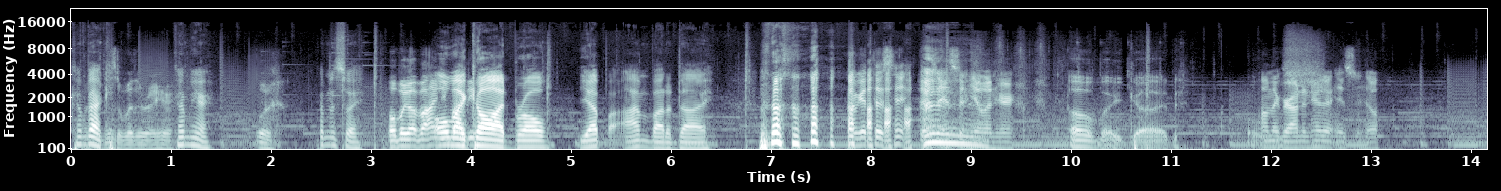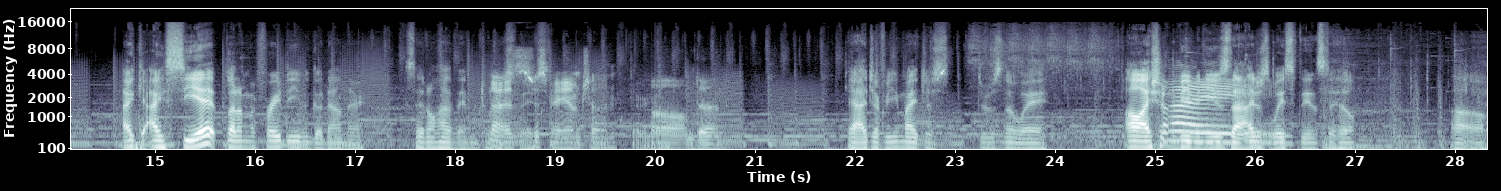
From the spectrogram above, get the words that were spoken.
Come back. There's a wither right here. Come here. What? Come this way. Oh my god, behind you, Oh my behind you. god, bro. Yep, I'm about to die. I'll get this. Hit. There's instant heal in here. Oh my god. On the ground in here, there's instant heal. I, c- I see it, but I'm afraid to even go down there. Because I don't have inventory No, it's space. just me. I'm chilling. There we go. Oh, I'm done. Yeah, Jeffrey, you might just. There's no way. Oh, I shouldn't have even used that. I just wasted the insta heal. Uh oh.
